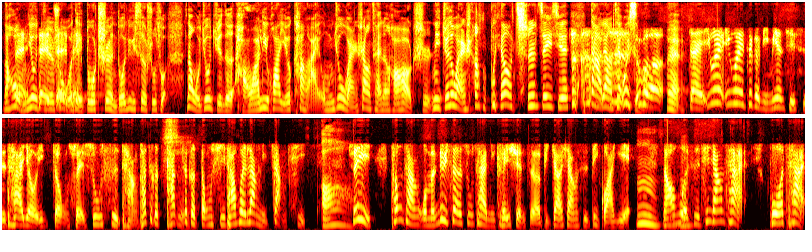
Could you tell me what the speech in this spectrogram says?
然后我们又觉得说我得多吃很多绿色蔬果，那我就觉得好啊，绿花也有抗癌，我们就晚上才能好好吃。你觉得晚上不要吃这些大量菜，为什么？对对，因为因为这个里面其实它有一种水苏四糖，它这个它这个东西它会让你胀气。哦，所以通常我们绿色蔬菜，你可以选择比较像是地瓜叶，嗯，然后或者是青江菜、菠菜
